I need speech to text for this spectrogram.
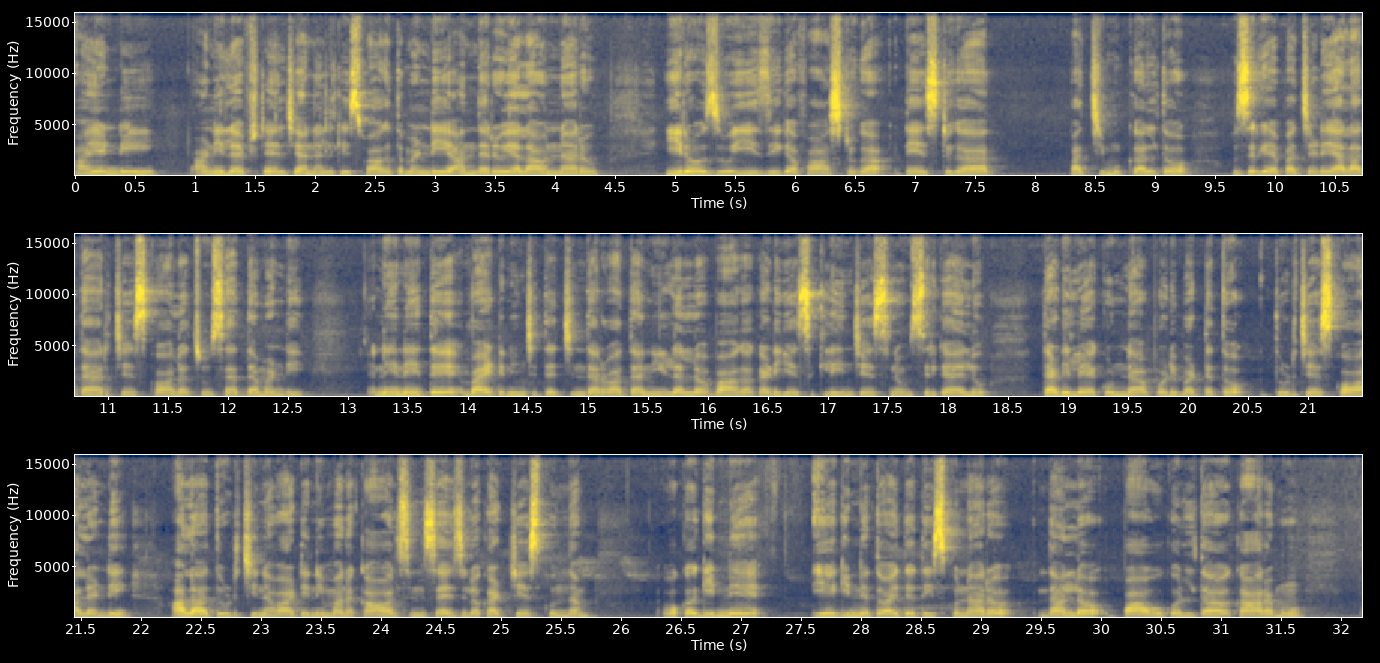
Hi అండి. రాణి life style ఛానల్కి స్వాగతం అండి అందరూ ఎలా ఉన్నారు? ఈరోజు ఈజీగా ఫాస్ట్గా టేస్ట్గా పచ్చి ముక్కలతో ఉసిరికాయ పచ్చడి ఎలా తయారు చేసుకోవాలో చూసేద్దామండి. నేనైతే బయట నుంచి తెచ్చిన తర్వాత నీళ్ళల్లో బాగా కడిగేసి క్లీన్ చేసిన ఉసిరికాయలు తడి లేకుండా పొడి బట్టతో తుడిచేసుకోవాలండి. అలా తుడిచిన వాటిని మనకు కావాల్సిన సైజులో కట్ చేసుకుందాం. ఒక గిన్నె ఏ గిన్నెతో అయితే తీసుకున్నారో దానిలో పావు కొలత కారము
